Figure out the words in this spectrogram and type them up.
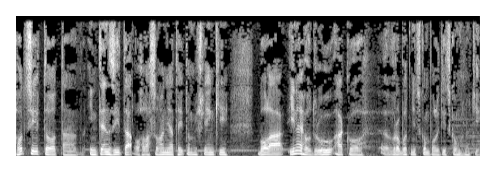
hoci to tá intenzita ohlasovania tejto myšlienky bola iného druhu ako v robotníckom politickom hnutí.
